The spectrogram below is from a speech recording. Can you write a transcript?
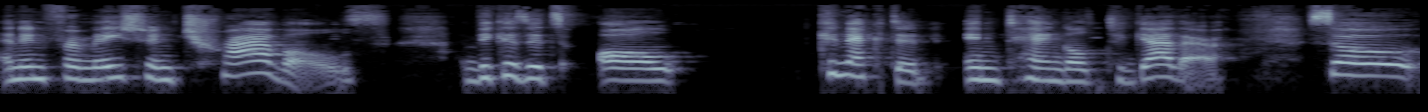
and information travels because it's all connected, entangled together. So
